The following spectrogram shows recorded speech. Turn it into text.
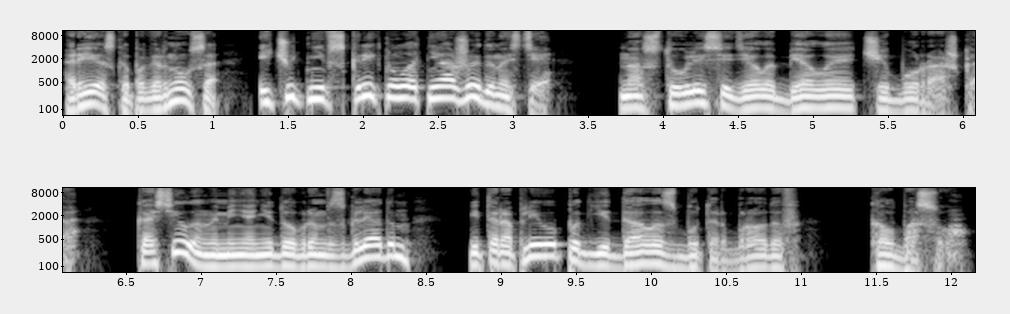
резко повернулся и чуть не вскрикнул от неожиданности. На стуле сидела белая чебурашка, косила на меня недобрым взглядом и торопливо подъедала с бутербродов колбасу.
